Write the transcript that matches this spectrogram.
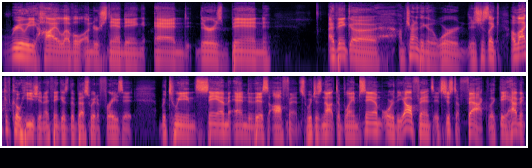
really high level understanding and there's been I think uh, I'm trying to think of the word. There's just like a lack of cohesion. I think is the best way to phrase it between Sam and this offense, which is not to blame Sam or the offense. It's just a fact. Like they haven't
